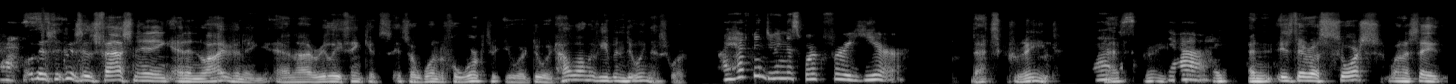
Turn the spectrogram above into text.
yes. Well, this this is fascinating and enlivening, and I really think it's it's a wonderful work that you are doing. How long have you been doing this work? I have been doing this work for a year. That's great. Yes. That's great. Yeah. And is there a source? When I say,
